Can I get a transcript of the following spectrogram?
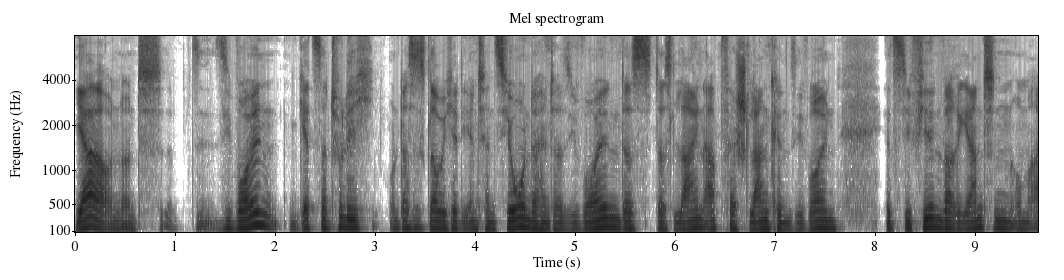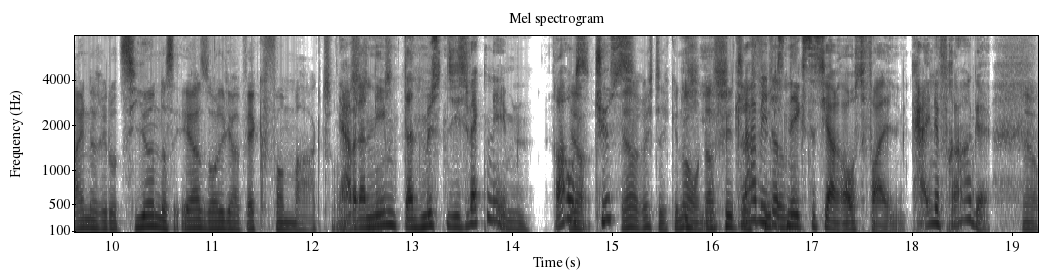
Ja, und, und sie wollen jetzt natürlich, und das ist, glaube ich, ja die Intention dahinter, sie wollen das, das Line-up verschlanken. Sie wollen jetzt die vielen Varianten um eine reduzieren. Das R soll ja weg vom Markt. ja, aber dann, nehmen, dann müssten sie es wegnehmen. Raus, ja, tschüss. Ja, richtig, genau. Ich, ich, klar wird das nächstes Jahr rausfallen, keine Frage. Ja.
